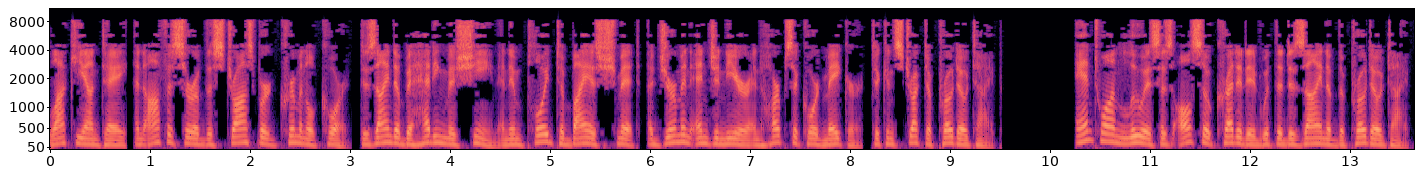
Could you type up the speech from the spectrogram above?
Laquiante, an officer of the Strasbourg Criminal Court, designed a beheading machine and employed Tobias Schmidt, a German engineer and harpsichord maker, to construct a prototype. Antoine Louis is also credited with the design of the prototype.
